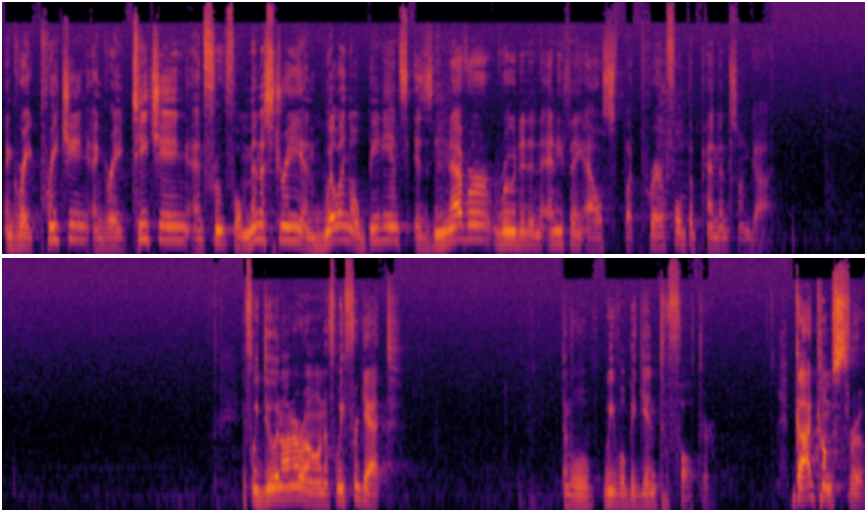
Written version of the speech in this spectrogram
And great preaching and great teaching and fruitful ministry and willing obedience is never rooted in anything else but prayerful dependence on God. If we do it on our own, if we forget, then we'll, we will begin to falter. God comes through.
